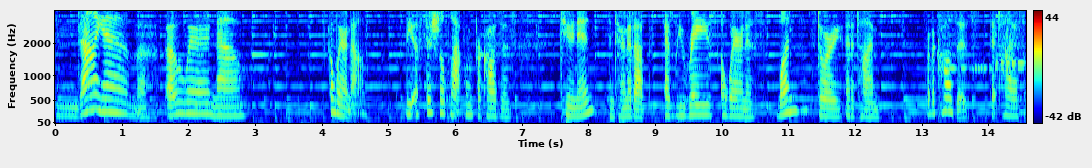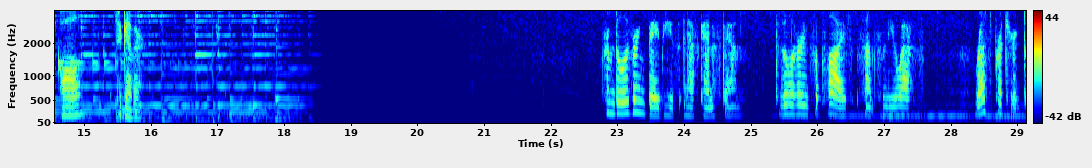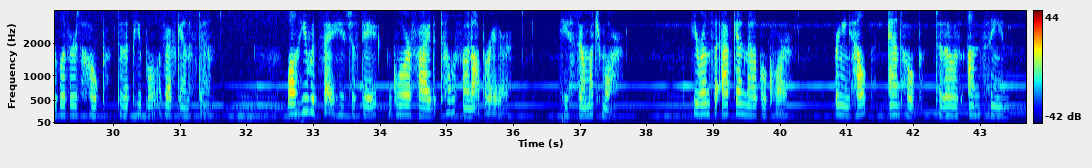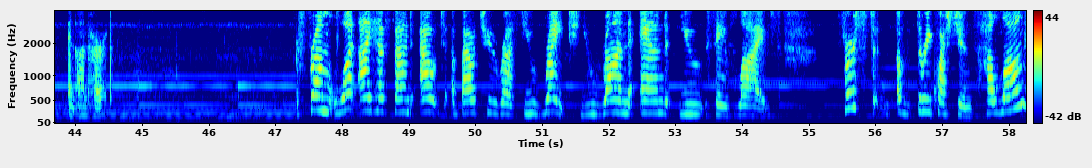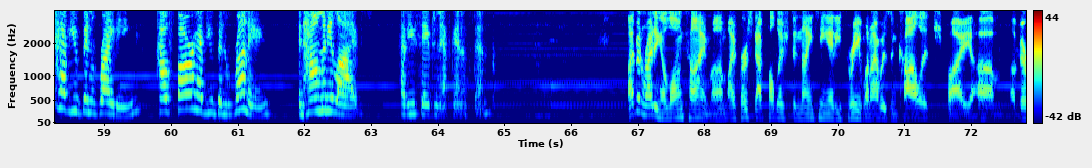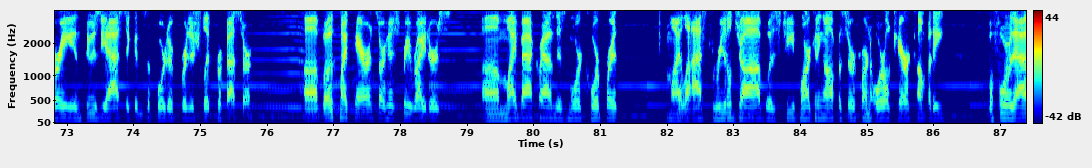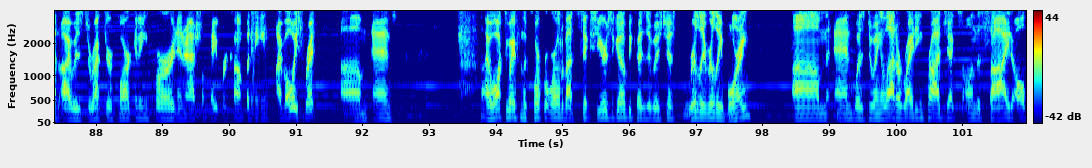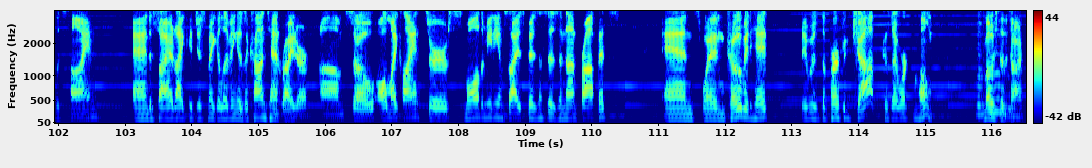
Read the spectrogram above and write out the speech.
And I am Aware Now. Aware Now, the official platform for causes. Tune in and turn it up as we raise awareness, one story at a time, for the causes that tie us all together. From delivering babies in Afghanistan to delivering supplies sent from the U.S., Russ Pritchard delivers hope to the people of Afghanistan. While he would say he's just a glorified telephone operator, he's so much more. He runs the Afghan Medical Corps, bringing help and hope to those unseen and unheard. From what I have found out about you, Russ, you write, you run, and you save lives. First of three questions How long have you been writing? How far have you been running? And how many lives have you saved in Afghanistan? I've been writing a long time. Um, I first got published in 1983 when I was in college by um, a very enthusiastic and supportive British lit professor. Uh, both my parents are history writers. Um, my background is more corporate my last real job was chief marketing officer for an oral care company. Before that, I was director of marketing for an international paper company. I've always written, um, and I walked away from the corporate world about six years ago because it was just really, really boring, um, and was doing a lot of writing projects on the side all the time, and decided I could just make a living as a content writer. Um, so all my clients are small to medium-sized businesses and nonprofits. And when COVID hit, it was the perfect job because I work from home mm-hmm. most of the time.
